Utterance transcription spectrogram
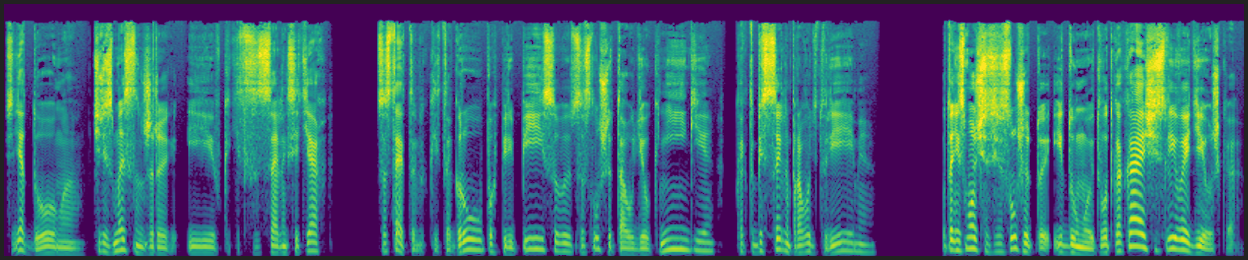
сидят дома, через мессенджеры и в каких-то социальных сетях состоят там каких-то группах, переписываются, слушают аудиокниги, как-то бесцельно проводят время. Вот они смотрят, сейчас слушают и думают, вот какая счастливая девушка.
